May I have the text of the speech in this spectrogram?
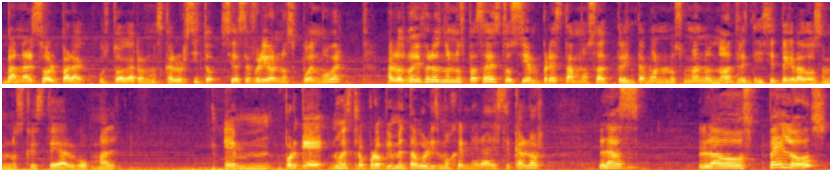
Van al sol para justo agarrar más calorcito. Si hace frío no se pueden mover. A los mamíferos no nos pasa esto, siempre estamos a 30, bueno, los humanos, ¿no? A 37 grados a menos que esté algo mal. Em, porque nuestro propio metabolismo genera ese calor. Las, los pelos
